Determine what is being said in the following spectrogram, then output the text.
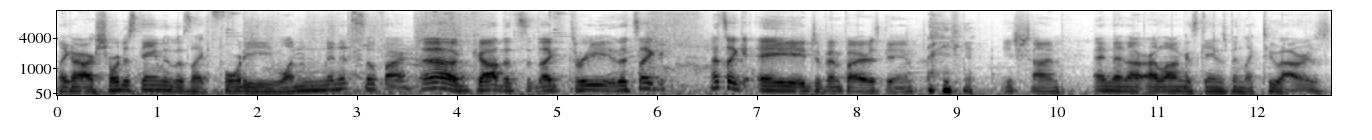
like our, our shortest game, it was like 41 minutes so far. Oh god, that's like three. That's like that's like a Age of Empires game each time. and then our, our longest game has been like two hours.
